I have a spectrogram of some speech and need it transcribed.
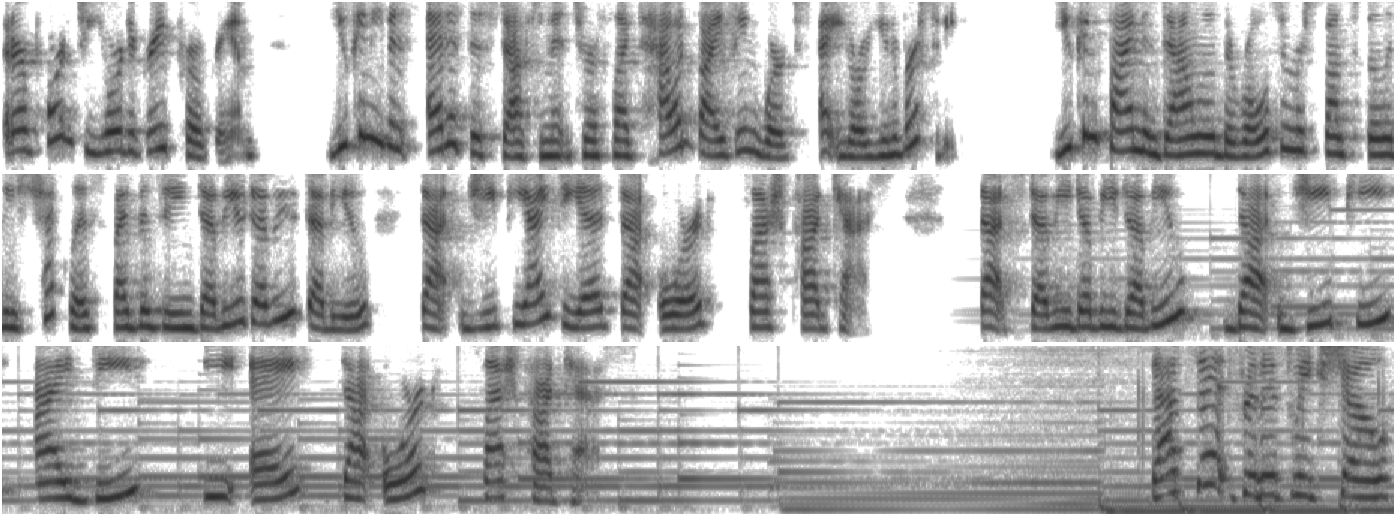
that are important to your degree program. You can even edit this document to reflect how advising works at your university. You can find and download the roles and responsibilities checklist by visiting www.gpidea.org slash podcasts. That's www.gpidea.org slash podcasts. That's it for this week's show.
